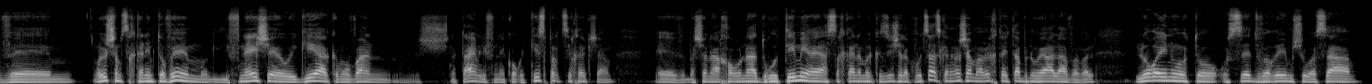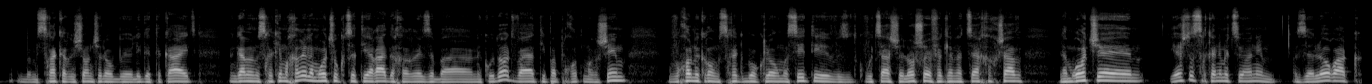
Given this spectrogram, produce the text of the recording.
והיו שם שחקנים טובים, עוד לפני שהוא הגיע, כמובן, שנתיים לפני, קורי קיספרט שיחק שם, אה, ובשנה האחרונה דרו טימי היה השחקן המרכזי של הקבוצה, אז כנראה שהמערכת הייתה בנויה עליו, אבל לא ראינו אותו עושה דברים שהוא עשה במשחק הראשון שלו בליגת הקיץ, וגם במשחקים אחרים, למרות שהוא קצת ירד אחרי זה בנקודות, והיה טיפה פחות מרשים. ובכל מקרה הוא משחק באוקלהומה סיטי, וזאת קבוצה שלא שואפת לנצח עכשיו, למרות שיש לה שחקנים מצוינים. זה לא רק...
